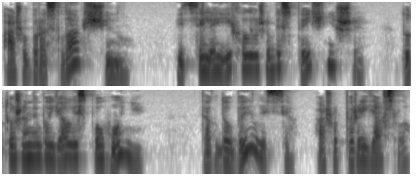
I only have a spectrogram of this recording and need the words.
аж у Браславщину. Від селя їхали вже безпечніше, тут уже не боялись погоні. Так добилися аж у Переяслав.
